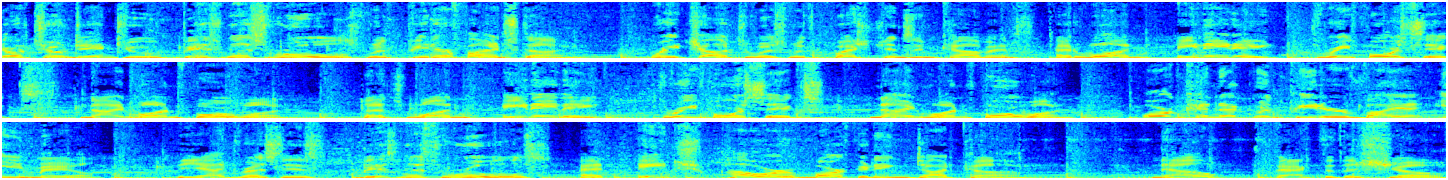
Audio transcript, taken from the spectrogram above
You're tuned in to Business Rules with Peter Feinstein. Reach out to us with questions and comments at 1 888 346 9141. That's 1 888 346 9141. Or connect with Peter via email. The address is businessrules at hpowermarketing.com. Now, back to the show.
